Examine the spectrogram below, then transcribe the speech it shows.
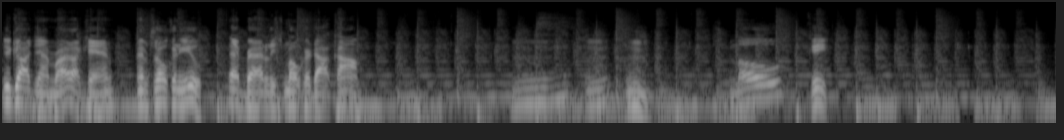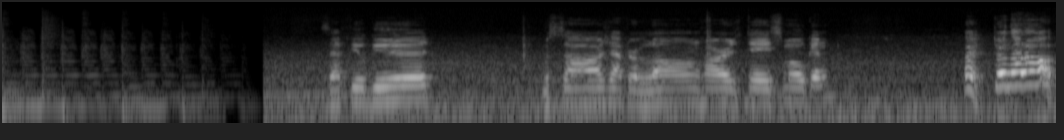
You goddamn right I can. And so can you at BradleySmoker.com. Mm-mm-mm. Smoky. Does that feel good? Massage after a long, hard day smoking? Hey, turn that off!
